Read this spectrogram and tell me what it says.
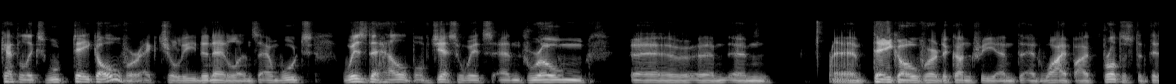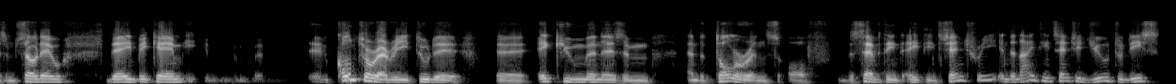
Catholics would take over actually the Netherlands and would, with the help of Jesuits and Rome, uh, um, um, uh, take over the country and, and wipe out Protestantism. So they they became contrary to the uh, ecumenism and the tolerance of the 17th, 18th century. In the 19th century, due to these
